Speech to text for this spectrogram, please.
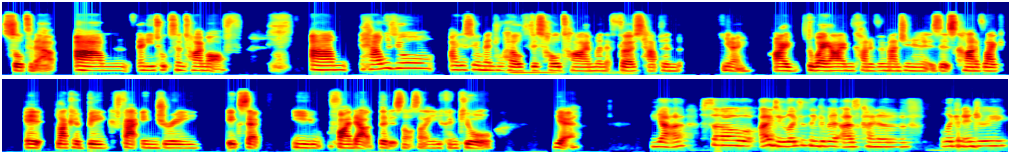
sorted out. Um and you took some time off. Um how was your i guess your mental health this whole time when it first happened? You know i the way i'm kind of imagining it is it's kind of like it like a big fat injury except you find out that it's not something you can cure yeah yeah so i do like to think of it as kind of like an injury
